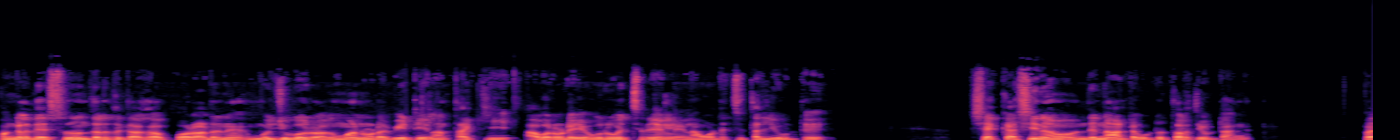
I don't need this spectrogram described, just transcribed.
பங்களாதேஷ் சுதந்திரத்துக்காக போராடின முஜிபுர் ரஹ்மானோட வீட்டையெல்லாம் தாக்கி அவருடைய உருவச்சிறைகளை எல்லாம் உடைச்சி தள்ளி விட்டு ஷேக் ஹசீனாவை வந்து நாட்டை விட்டு துரத்தி விட்டாங்க. இப்போ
